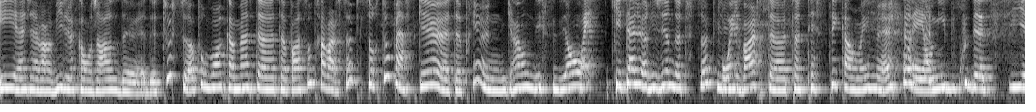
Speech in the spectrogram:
Et j'avais envie qu'on jase de, de, tout ça pour voir comment tu as, passé au travers ça. Puis surtout parce que tu as pris une grande décision qui était à l'origine de tout ça. Puis l'univers t'a testé quand même. ouais, on mis beaucoup de petits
